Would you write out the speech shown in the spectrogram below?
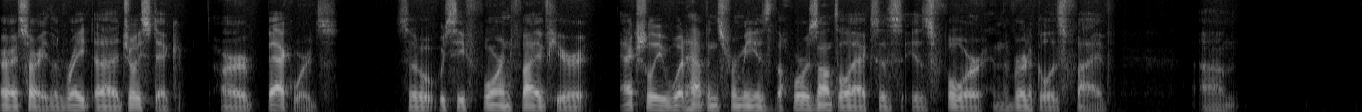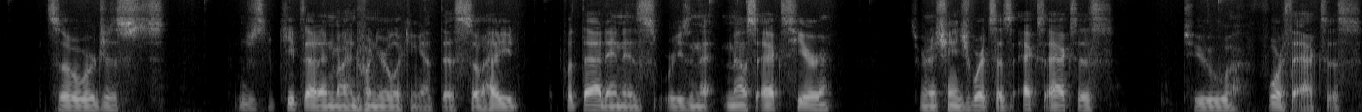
or sorry, the right uh, joystick are backwards. So we see 4 and 5 here. Actually, what happens for me is the horizontal axis is 4 and the vertical is 5. Um, so we're just just keep that in mind when you're looking at this. So how you put that in is we're using the mouse X here. So we're going to change where it says X axis to fourth axis.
